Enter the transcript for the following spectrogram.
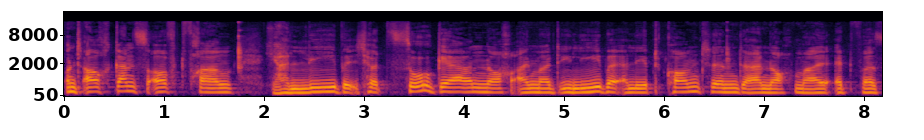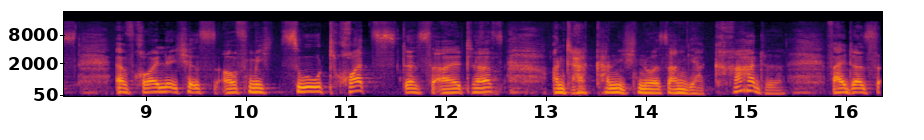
und auch ganz oft fragen, ja Liebe, ich hätte so gern noch einmal die Liebe erlebt. Kommt denn da noch mal etwas Erfreuliches auf mich zu, trotz des Alters? Und da kann ich nur sagen, ja gerade, weil das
